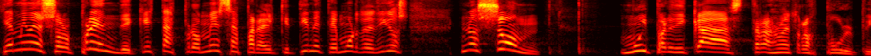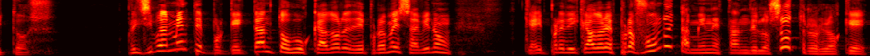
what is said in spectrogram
Y a mí me sorprende que estas promesas para el que tiene temor de Dios no son muy predicadas tras nuestros púlpitos. Principalmente porque hay tantos buscadores de promesa. Vieron que hay predicadores profundos y también están de los otros, los que,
